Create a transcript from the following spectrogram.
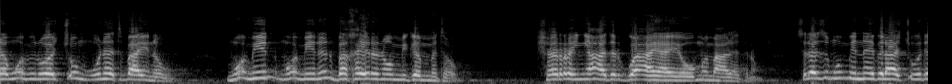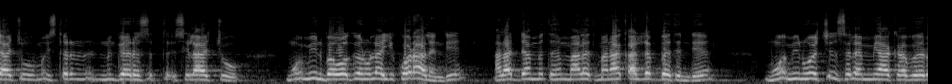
ለሙእሚኖቹም እውነት ባይ ነው። ሙእሚን ሙእሚንን በኸይር ነው የሚገምተው። ሸረኛ አድርጎ አያየውም ማለት ነው። ስለዚህ ሙእሚን ነኝ ብላችሁ ወዳችሁ ምስጢር ንገር ሲላችሁ ሙእሚን በወገኑ ላይ ይኮራል እንዴ? አላዳምጥህም ማለት መናቅ አለበት እንዴ? ሙእሚኖችን ስለሚያከብር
